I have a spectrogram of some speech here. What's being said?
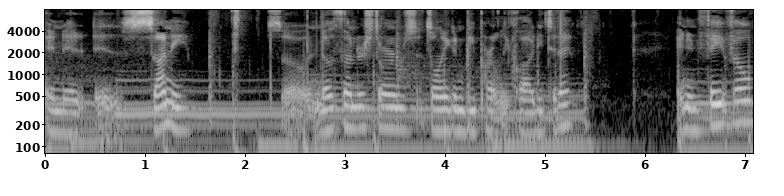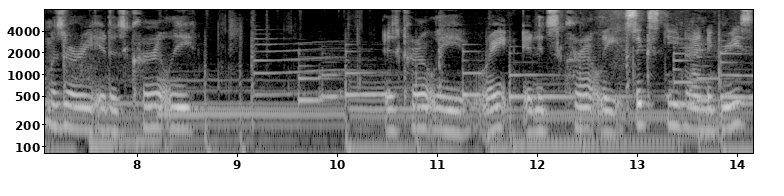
and it is sunny. So no thunderstorms. It's only going to be partly cloudy today. And in Fayetteville, Missouri, it is currently it is currently right it is currently 69 degrees.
